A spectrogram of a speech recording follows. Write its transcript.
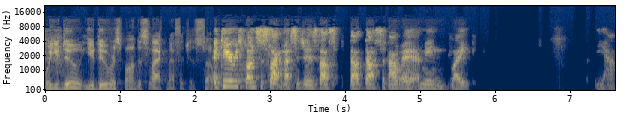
Well, you do you do respond to Slack messages, so I do respond to Slack messages. That's that that's about it. I mean, like yeah.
